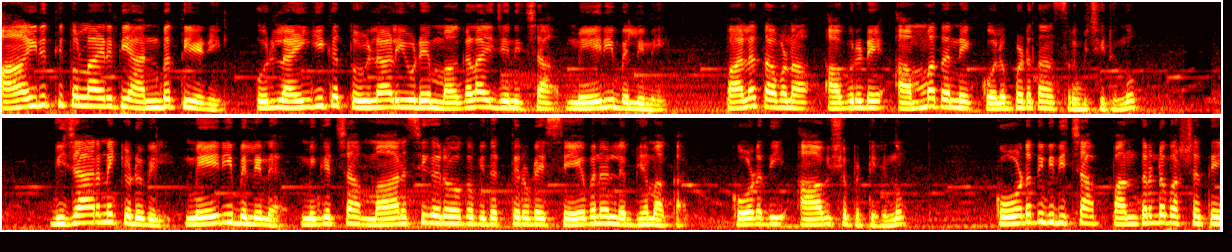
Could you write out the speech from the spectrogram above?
ആയിരത്തി തൊള്ളായിരത്തി അൻപത്തിയേഴിൽ ഒരു ലൈംഗിക തൊഴിലാളിയുടെ മകളായി ജനിച്ച മേരി ബെല്ലിനെ പലതവണ അവരുടെ അമ്മ തന്നെ കൊലപ്പെടുത്താൻ ശ്രമിച്ചിരുന്നു. വിചാരണയ്ക്കൊടുവിൽ മേരി ബെല്ലിന് മികച്ച മാനസിക രോഗ വിദഗ്ധരുടെ സേവനം ലഭ്യമാക്കാൻ കോടതി ആവശ്യപ്പെട്ടിരുന്നു. കോടതി വിധിച്ച പന്ത്രണ്ട് വർഷത്തെ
